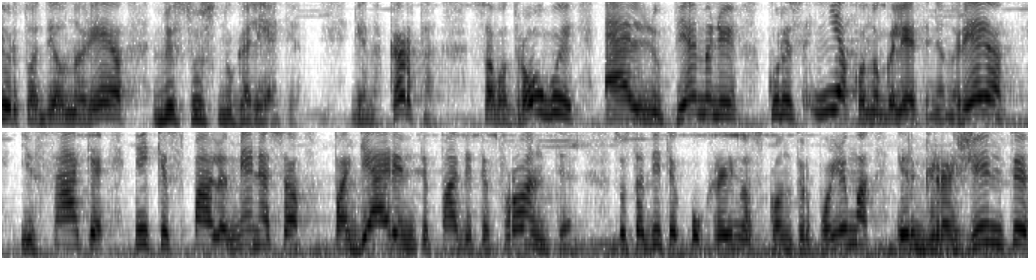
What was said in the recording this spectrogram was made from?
ir todėl norėjo visus nugalėti. Vieną kartą savo draugui Elnių piemeniui, kuris nieko nugalėti nenorėjo, įsakė iki spalio mėnesio pagerinti padėtį fronte, sustabdyti Ukrainos kontrpolimą ir gražinti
